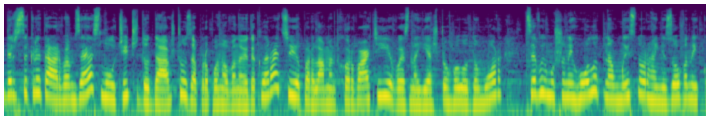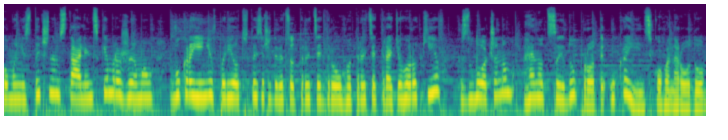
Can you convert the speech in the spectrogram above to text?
Держсекретар в МЗС Лучіч додав, що запропонованою декларацією парламент Хорватії визнає, що голодомор це вимушений голод, навмисно організований комуністичним сталінським режимом в Україні в період 1932-33 років, злочином геноциду проти українського народу.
